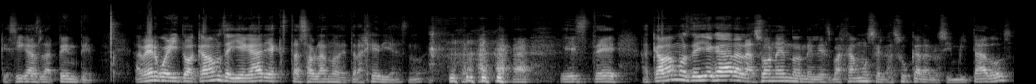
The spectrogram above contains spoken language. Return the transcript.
que sigas latente. A ver, güerito, acabamos de llegar, ya que estás hablando de tragedias, ¿no? este, acabamos de llegar a la zona en donde les bajamos el azúcar a los invitados,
